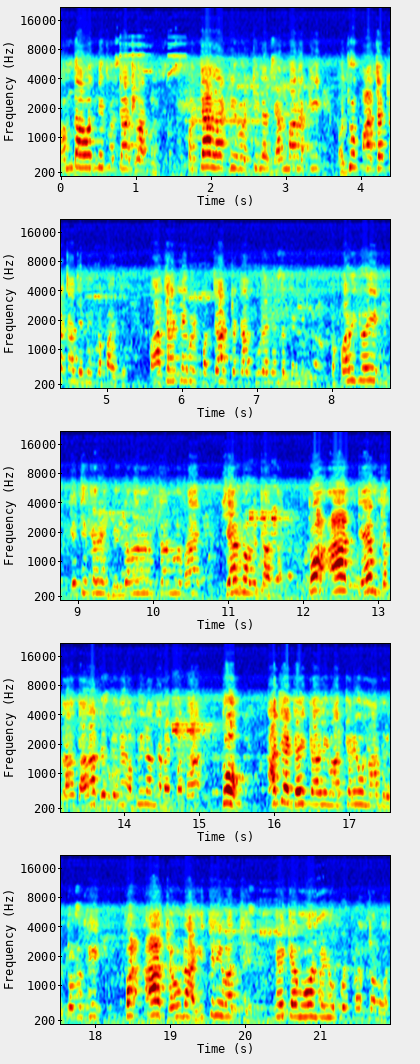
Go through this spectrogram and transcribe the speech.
અમદાવાદની પચાસ લાખની પચાસ લાખની વસ્તીને ધ્યાનમાં રાખી હજુ પાસઠ ટકા જમીન કપાય છે. પાસઠ ને પચાસ ટકા સુરતની અંદર જમીન કપાવી જોઈએ, જેથી કરીને બિલ્ડરોને નુકસાન ન થાય, શહેરનો વિકાસ થાય. તો આ તેમ છતાં ધારાસભ્યને અભિનંદન આપ્યા હતા. તો આજે ગઈકાલની વાત કરી, હું નામ લેતો નથી. પણ આ સૌના હિતની વાત છે. નહીં કે મોહનભાઈનો કોઈ પ્રશ્ન હોય.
